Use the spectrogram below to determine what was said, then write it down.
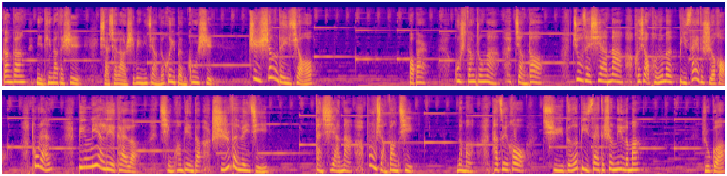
刚刚你听到的是小雪老师为你讲的绘本故事《制胜的一球》。宝贝儿，故事当中啊，讲到就在希亚娜和小朋友们比赛的时候，突然冰面裂开了，情况变得十分危急。但西亚娜不想放弃，那么她最后取得比赛的胜利了吗？如果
